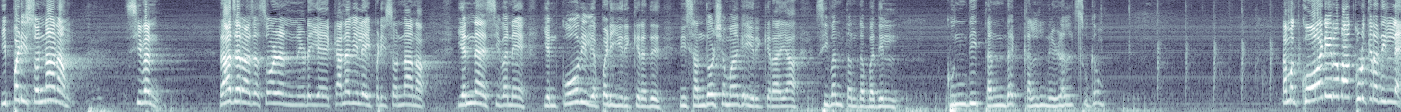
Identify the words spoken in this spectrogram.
இப்படி சொன்னானாம் சிவன். ராஜராஜ சோழனுடைய கனவிலே இப்படி சொன்னானாம். என்ன சிவனே என் கோவில் எப்படி இருக்கிறது? நீ சந்தோஷமாக இருக்கிறாயா? சிவன் தந்த பதில் குந்தி தந்த கல் நிழல் சுகம். நம்ம கோடி ரூபாய் கொடுக்கறது இல்லை.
